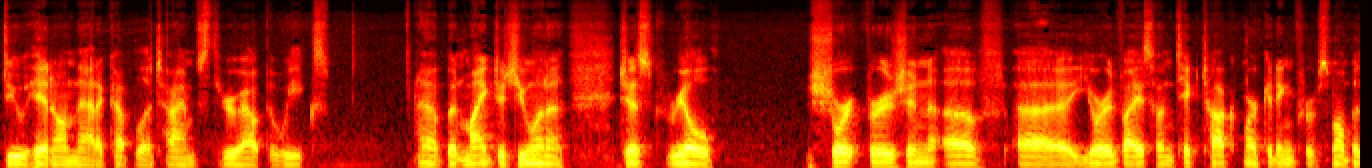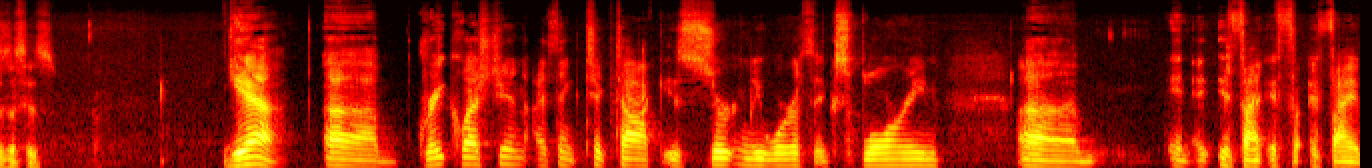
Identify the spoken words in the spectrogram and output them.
do hit on that a couple of times throughout the weeks. Uh, but Mike, did you want to just real short version of uh, your advice on TikTok marketing for small businesses? Yeah, uh, great question. I think TikTok is certainly worth exploring. Um, and if I if if I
